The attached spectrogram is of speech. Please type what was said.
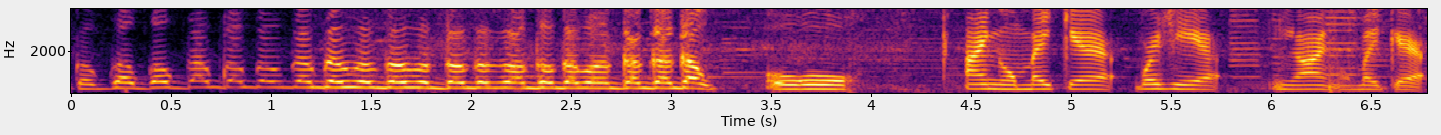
Go, go, go, go, go, go, go, go, go, go, go, go, go, go, go, go, go, go, go. Oh. I ain't gonna make it. Where's he at? Yeah, I ain't gonna make it.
